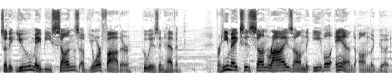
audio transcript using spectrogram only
so that you may be sons of your Father who is in heaven. For he makes his sun rise on the evil and on the good,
